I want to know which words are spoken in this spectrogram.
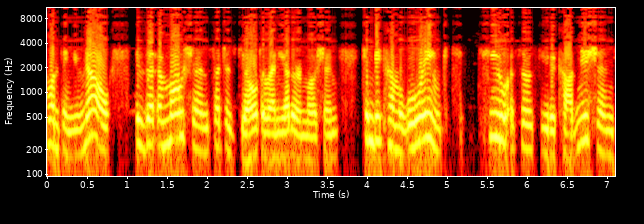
one thing you know is that emotions such as guilt or any other emotion can become linked to associated cognitions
